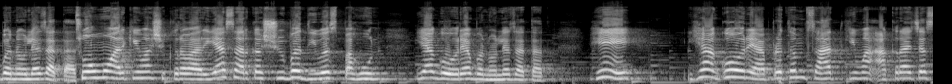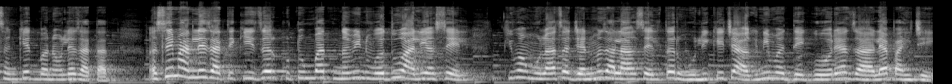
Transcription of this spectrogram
बनवल्या जातात. सोमवार किंवा शुक्रवार यासारखा शुभ दिवस पाहून या गोवऱ्या बनवल्या जातात. हे ह्या गोवऱ्या प्रथम सात किंवा अकराच्या संख्येत बनवल्या जातात. असे मानले जाते की जर कुटुंबात नवीन वधू आली असेल किंवा मुलाचा जन्म झाला असेल तर होलिकेच्या अग्नीमध्ये गोवऱ्या जाळल्या पाहिजे.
